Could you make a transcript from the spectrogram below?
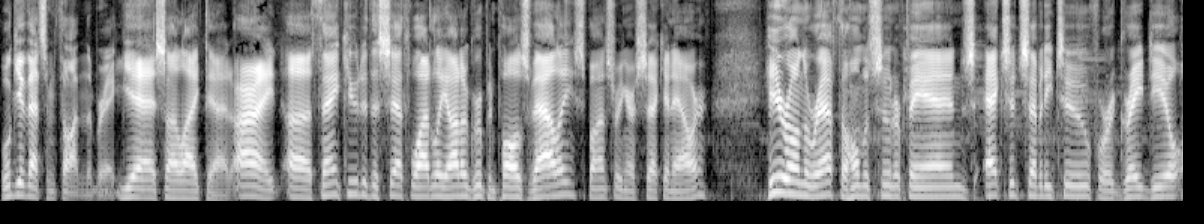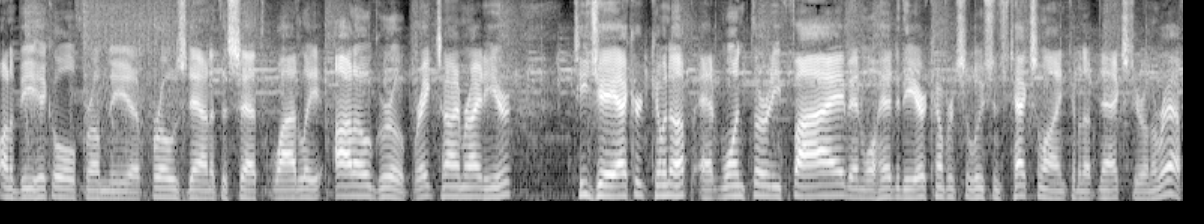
We'll give that some thought in the break. Yes, I like that. All right. Uh, thank you to the Seth Wadley Auto Group in Pauls Valley, sponsoring our second hour. Here on the ref, the home of Sooner fans, exit 72 for a great deal on a vehicle from the uh, pros down at the Seth Wadley Auto Group. Break time right here. TJ Eckert coming up at 135, and we'll head to the Air Comfort Solutions text line coming up next here on the ref.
